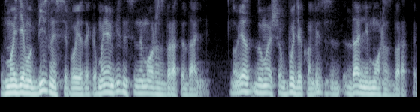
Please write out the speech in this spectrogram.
в моєму бізнесі, бо я таке, в моєму бізнесі не можна збирати дані. Ну, я думаю, що в будь-якому бізнесі дані можна збирати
